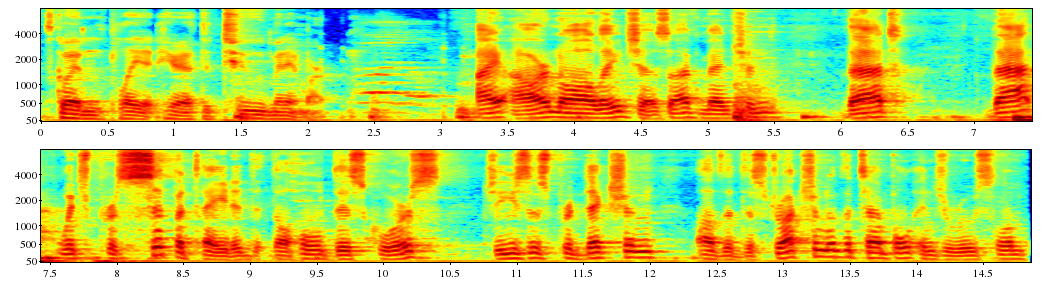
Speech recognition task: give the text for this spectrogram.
let's go ahead and play it here at the two-minute mark. By our knowledge, as I've mentioned, that that which precipitated the whole discourse, Jesus' prediction of the destruction of the temple in Jerusalem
